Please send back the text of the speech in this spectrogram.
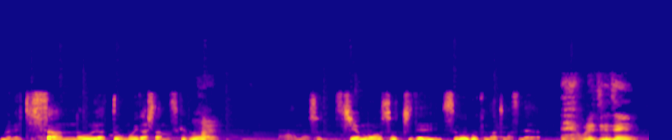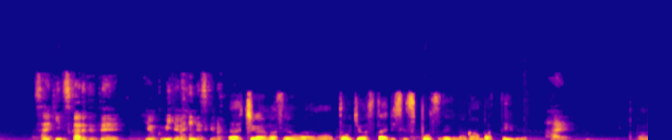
今ね岸さんのやって思い出したんですけど、はいあのそっちもそっちですごいことになってますね。え俺全然最近疲れててよく見てないんですけど。え違いますよ。あの東京スタイリッシュスポーツで今頑張っている。はい。あの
